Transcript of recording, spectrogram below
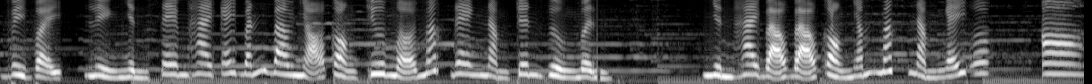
Vì vậy, liền nhìn xem hai cái bánh bao nhỏ còn chưa mở mắt đang nằm trên giường mình. Nhìn hai bảo bảo còn nhắm mắt nằm ngáy ơ, O.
